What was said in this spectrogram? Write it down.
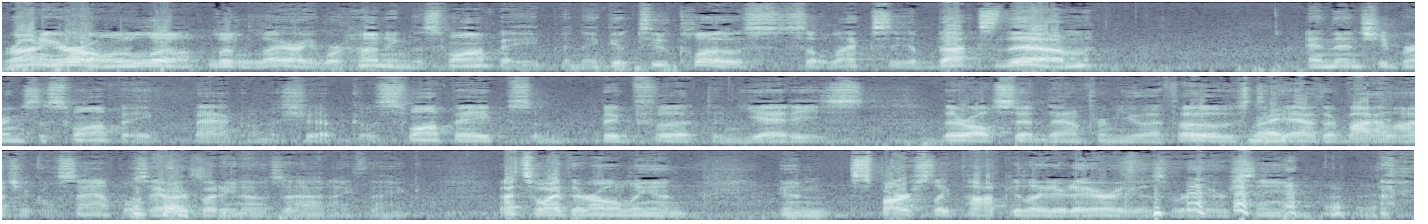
Ronnie Earl and little, little Larry were hunting the swamp ape, and they get too close, so Lexi abducts them, and then she brings the swamp ape back on the ship because swamp apes and Bigfoot and Yetis, they're all sent down from UFOs to Right. gather biological samples. Everybody knows that, I think. That's why they're only in in sparsely populated areas where they're seen.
